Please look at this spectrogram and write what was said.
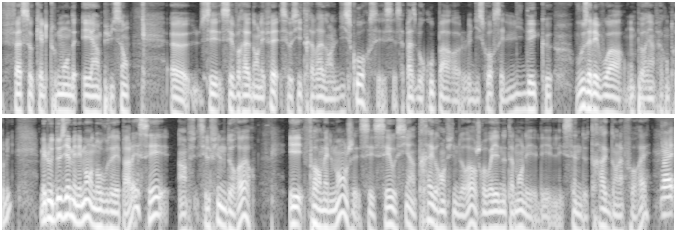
face auquel tout le monde est impuissant. Euh, c'est vrai dans les faits, c'est aussi très vrai dans le discours. ça passe beaucoup par euh, le discours, c'est l'idée que vous allez voir, on peut rien faire contre lui. Mais le deuxième élément dont vous avez parlé, c'est le film d'horreur. Et formellement, c'est aussi un très grand film d'horreur. Je revoyais notamment les, les, les, scènes de traque dans la forêt. Ouais.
